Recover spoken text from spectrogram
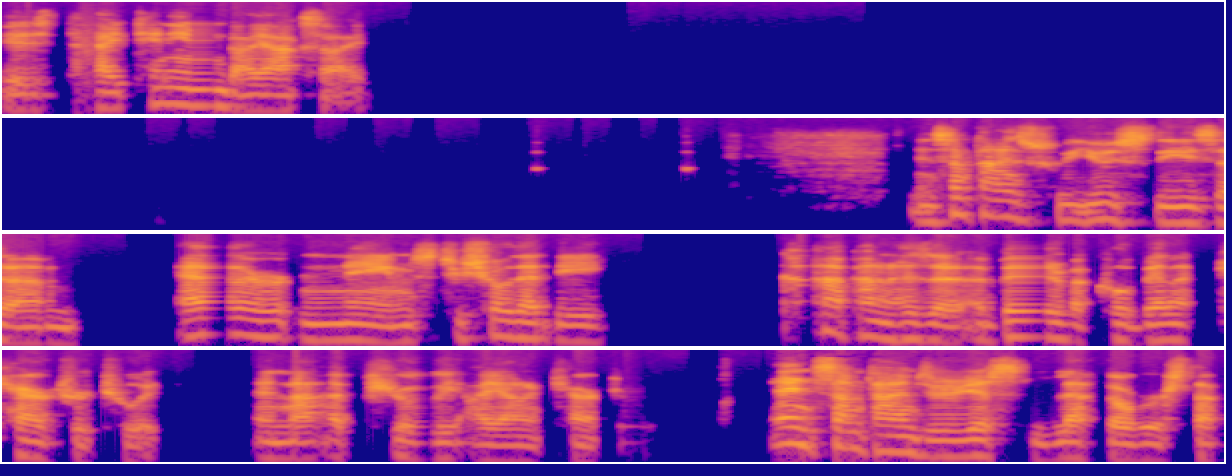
is titanium dioxide. And sometimes we use these um, other names to show that the compound has a, a, bit of a covalent character to it and not a purely ionic character. And sometimes they're just leftover stuck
